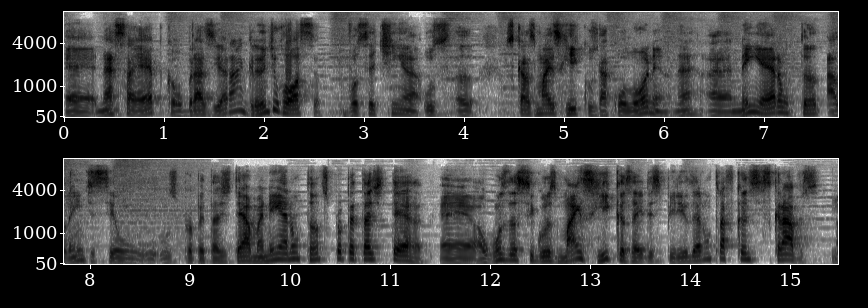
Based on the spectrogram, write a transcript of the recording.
é, nessa época o Brasil era uma grande roça. Você tinha os, ah, os caras mais ricos da colônia, né? ah, nem eram tanto, além de ser o- os proprietários de terra, mas nem eram tantos proprietários de terra. É, algumas das figuras mais ricas aí desse período eram traficantes de escravos, Uhum.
